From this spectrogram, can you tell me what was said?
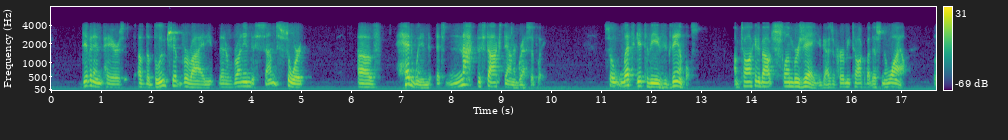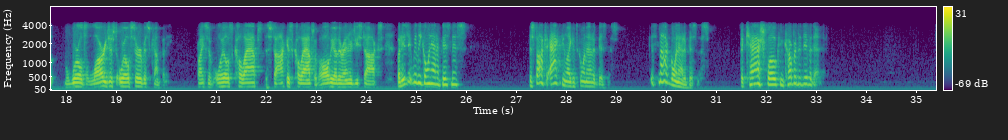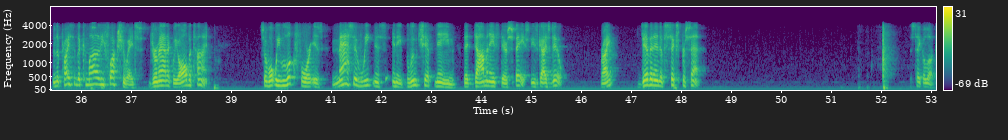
dividend payers of the blue chip variety that have run into some sort of headwind that's knocked the stocks down aggressively. So let's get to these examples. I'm talking about Schlumberger. You guys have heard me talk about this in a while. The world's largest oil service company. Price of oil's collapsed. The stock has collapsed with all the other energy stocks. But is it really going out of business? The stock's acting like it's going out of business. It's not going out of business. The cash flow can cover the dividend. And the price of the commodity fluctuates dramatically all the time. So, what we look for is massive weakness in a blue chip name that dominates their space. These guys do, right? Dividend of 6%. Let's take a look.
